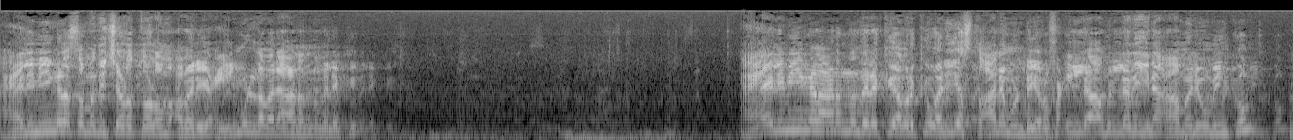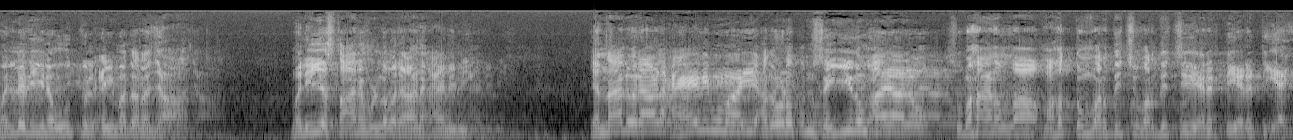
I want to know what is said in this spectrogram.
ആലിമീങ്ങളെ സംബന്ധിച്ചിടത്തോളം അവർ ഇൽമുള്ളവരാണെന്ന നിലയ്ക്ക് ആലിമീങ്ങളാണെന്ന നിലയ്ക്ക് അവർക്ക് വലിയ സ്ഥാനമുണ്ട്. ആമനു മിൻകും വല്ലദീന ഊത്തുൽ ഇൽമ ദറജാത്ത് വലിയ സ്ഥാനമുള്ളവരാണ് ആലിമി. എന്നാൽ ഒരാൾ ആലിമുമായി അതോടൊപ്പം സയ്യിദും ആയാലോ സുബഹാനല്ല മഹത്വം വർദ്ധിച്ചു വർദ്ധിച്ച് ഇരട്ടി ഇരട്ടിയായി.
